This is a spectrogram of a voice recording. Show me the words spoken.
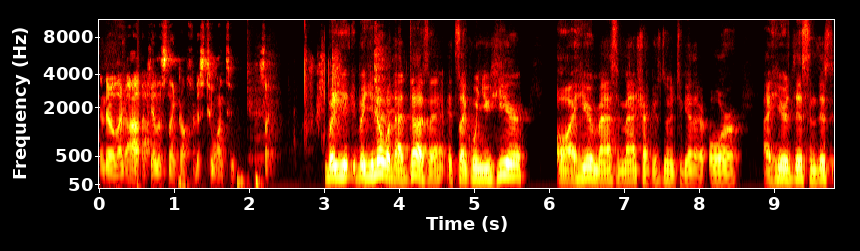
and they're like, "Oh, okay, let's link up for this two on two. It's like, but you, but you know what that does, eh? It's like when you hear, "Oh, I hear Mass and Matrack is doing it together," or I hear this and this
